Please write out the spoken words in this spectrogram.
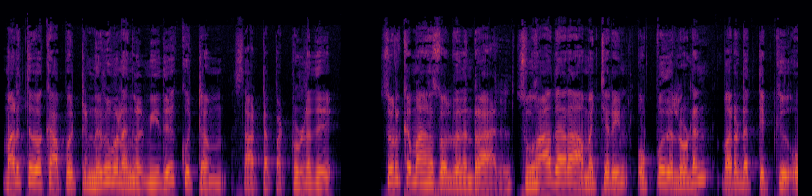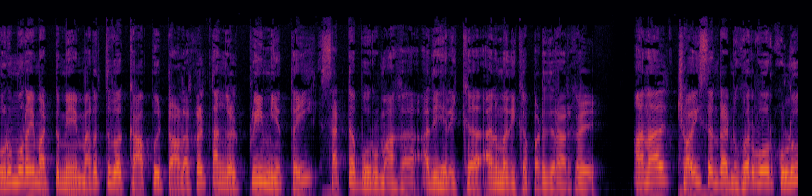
மருத்துவ காப்பீட்டு நிறுவனங்கள் மீது குற்றம் சாட்டப்பட்டுள்ளது. சுருக்கமாக சொல்வதென்றால் சுகாதார அமைச்சரின் ஒப்புதலுடன் வருடத்திற்கு ஒருமுறை மட்டுமே மருத்துவ காப்பீட்டாளர்கள் தங்கள் பிரீமியத்தை சட்டபூர்வமாக அதிகரிக்க அனுமதிக்கப்படுகிறார்கள். ஆனால் சாய்ஸ் என்ற நுகர்வோர் குழு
